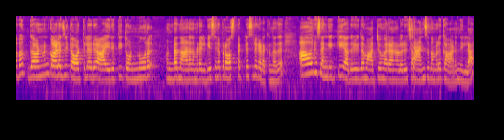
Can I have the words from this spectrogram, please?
അപ്പം ഗവൺമെന്റ് കോളേജ് ടോട്ടൽ ഒരു ആയിരത്തി തൊണ്ണൂറ് ഉണ്ടെന്നാണ് നമ്മുടെ എൽ ബി എസിന്റെ പ്രോസ്പെക്ടസിൽ കിടക്കുന്നത്. ആ ഒരു സംഖ്യയ്ക്ക് യാതൊരുവിധ മാറ്റവും വരാനുള്ളൊരു ചാൻസ് നമ്മൾ കാണുന്നില്ല.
